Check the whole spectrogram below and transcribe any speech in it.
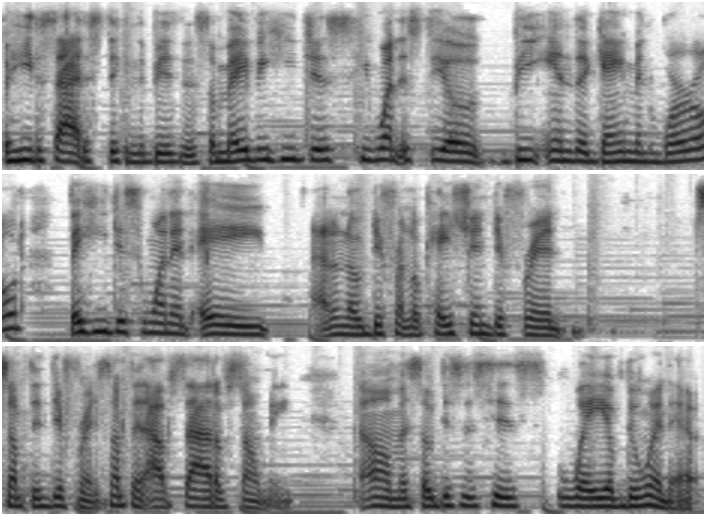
But he decided to stick in the business. So maybe he just he wanted to still be in the gaming world, but he just wanted a I don't know, different location, different something different, something outside of Sony. Um, and so this is his way of doing that.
